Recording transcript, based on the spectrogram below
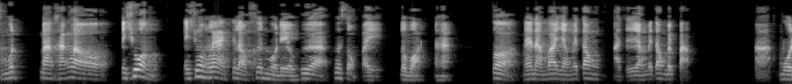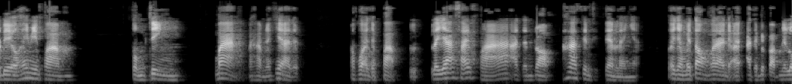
สมมติ บางครั้งเราในช่วงในช่วงแรกที่เราขึ้นโมเดลเพื่อเพื่อส่งไปโรบอทนะฮะก็แนะนำว่ายังไม่ต้องอาจจะยังไม่ต้องไปปรับอ่าโมเดลให้มีความสมจริงมากนะครับอย่างที่อาจจะบางคนอาจจะปรับระยะซ้ายขวาอาจจะดรอปห้าเซนสิบเซนอะไรเงี้ยก็ยังไม่ต้องก็ได้เดี๋ยวอาจจะไปปรับในโร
